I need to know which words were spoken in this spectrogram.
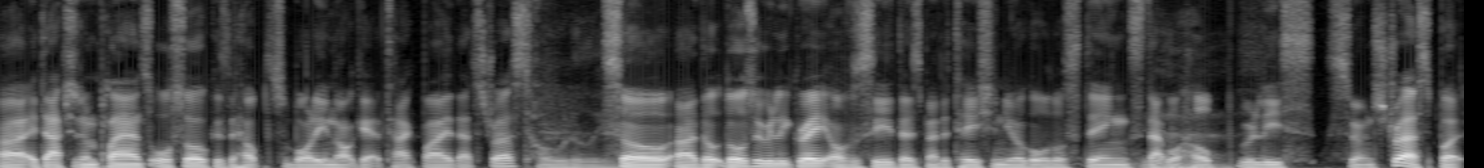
Uh, adaptogen plants also because they help the body not get attacked by that stress. Totally. So uh, th- those are really great. Obviously, there's meditation, yoga, all those things that will help release certain stress. But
